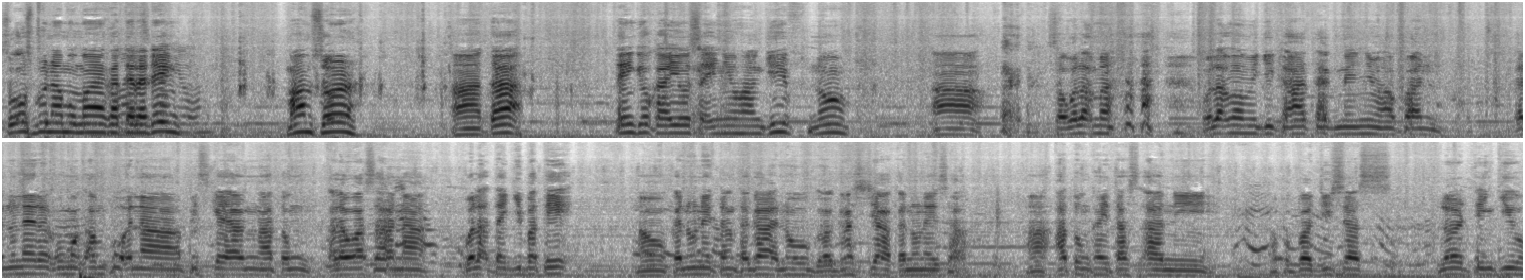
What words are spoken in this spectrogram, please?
Suos mo na mo mga katirading. Kayo. Ma'am, sir. Ah, ta. Thank you kayo sa inyong gift, no? Ah, sa wala ma wala ma may gikaatag ninyo apan ano na kung makampo na piskay ang atong kalawasa na wala tay gibati. No, kanunay tang taga no grasya kanunay sa ah, atong kahitasan ni Papa Jesus. Lord, thank you.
